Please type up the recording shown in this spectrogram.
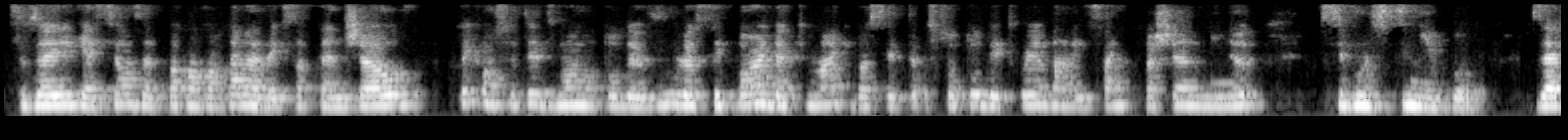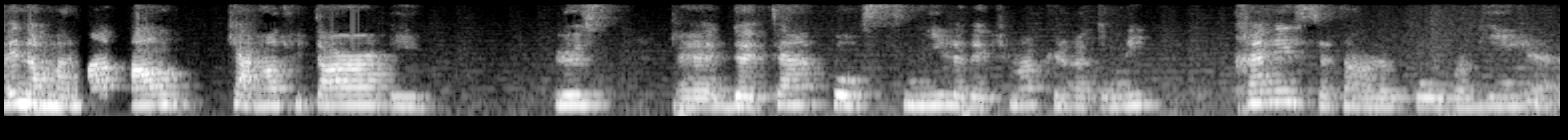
Si vous avez des questions, vous n'êtes pas confortable avec certaines choses, pouvez consulter du monde autour de vous. Ce n'est pas un document qui va s'auto-détruire dans les cinq prochaines minutes si vous ne le signez pas. Vous avez normalement entre 48 heures et plus euh, de temps pour signer le document puis le retourner. Prenez ce temps-là pour bien, euh,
